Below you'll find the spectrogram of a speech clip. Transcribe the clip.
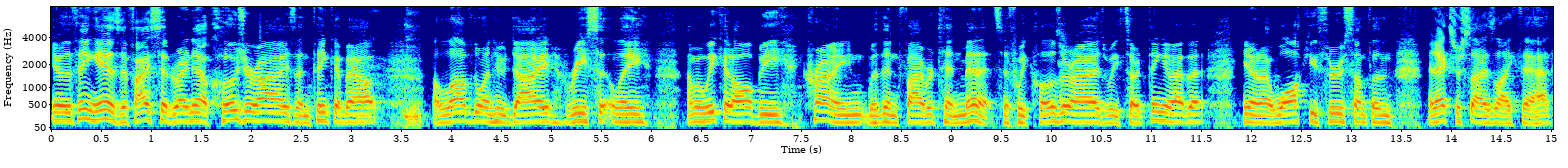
You know, the thing is, if I said right now, close your eyes and think about a loved one who died recently, I mean, we could all be crying within five or ten minutes if we close our eyes. We start thinking about that. You know, and I walk you through something, an exercise like that.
